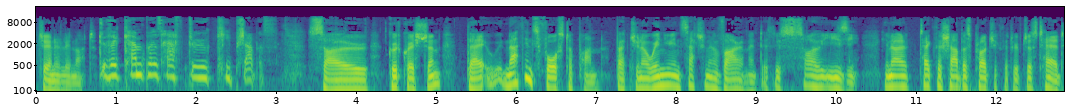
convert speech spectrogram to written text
Generally not. Do the campers have to keep Shabbos? So good question. They, nothing's forced upon, but you know, when you're in such an environment, it is so easy. You know, take the Shabbos project that we've just had,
